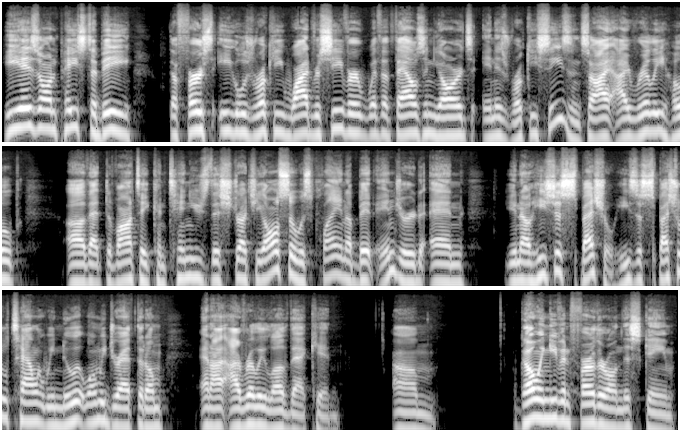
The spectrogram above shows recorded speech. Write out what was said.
He is on pace to be the first Eagles rookie wide receiver with a thousand yards in his rookie season. So I, I really hope uh, that DeVonta continues this stretch. He also was playing a bit injured, and you know he's just special. He's a special talent. We knew it when we drafted him, and I, I really love that kid. Um, going even further on this game,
